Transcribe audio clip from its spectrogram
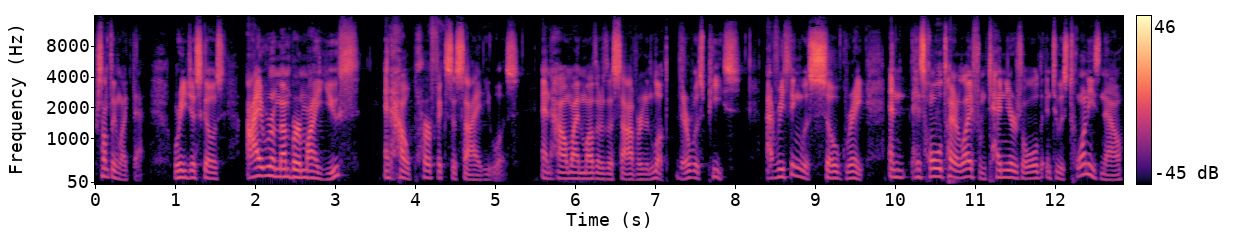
or something like that, where he just goes, I remember my youth and how perfect society was and how my mother, the sovereign, and look, there was peace. Everything was so great. And his whole entire life, from 10 years old into his 20s now,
